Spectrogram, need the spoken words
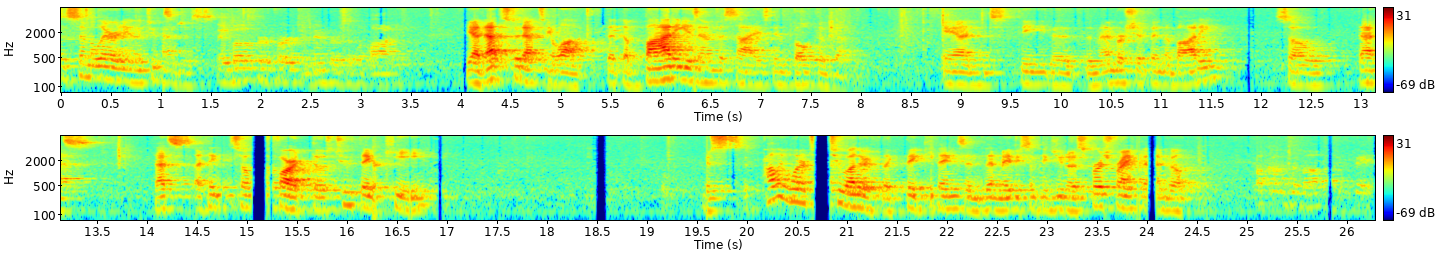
the similarity in the two passages. They both refer to members of a body. Yeah, that stood out to me a lot, that the body is emphasized in both of them. And the, the, the membership in the body. So that's, that's, I think so far, those two things are key. There's probably one or two other like big things, and then maybe some things you notice. First, Frank, then Bill. What comes about by faith?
